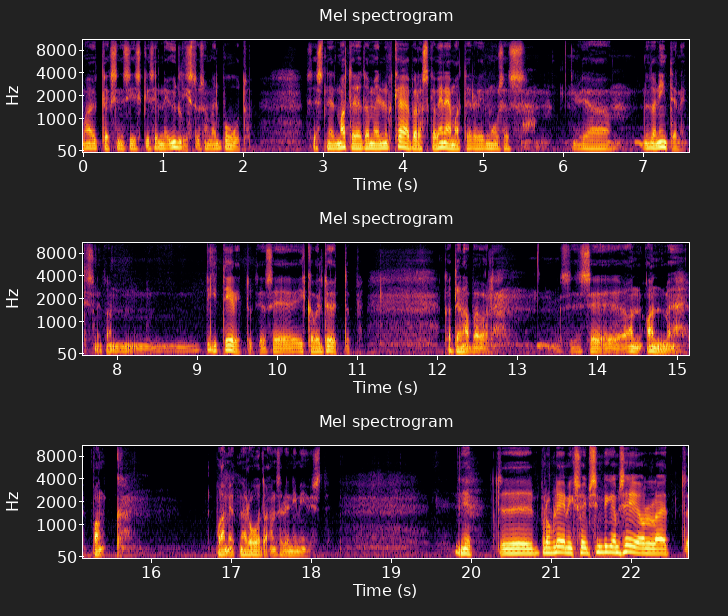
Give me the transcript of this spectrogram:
ma ütleksin siiski, selline üldistus on veel puudu sest need materjalid on meil nüüd käepärast, ka Vene materjalid muuseas, ja need on internetis, need on digiteeritud ja see ikka veel töötab ka tänapäeval. see on andmepank, Pametna Rooda on selle nimi vist. nii et äh, probleemiks võib siin pigem see olla, et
